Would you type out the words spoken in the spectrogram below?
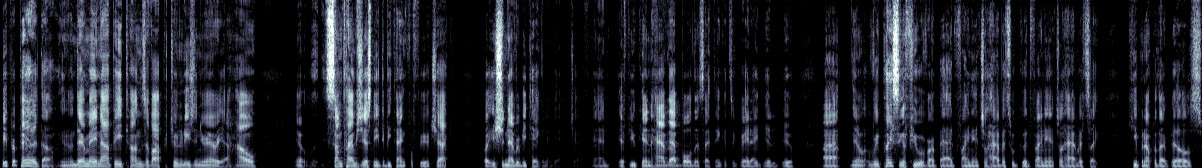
be prepared though. You know, there may not be tons of opportunities in your area. How you know, sometimes you just need to be thankful for your check, but you should never be taken advantage of. And if you can have that boldness, I think it's a great idea to do. Uh, you know, replacing a few of our bad financial habits with good financial habits, like keeping up with our bills,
